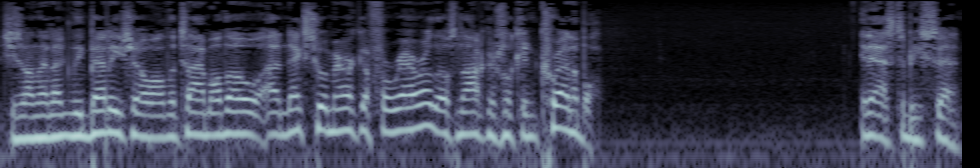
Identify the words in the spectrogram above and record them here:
She's on that Ugly Betty show all the time, although uh, next to America Ferrera, those knockers look incredible. It has to be said.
